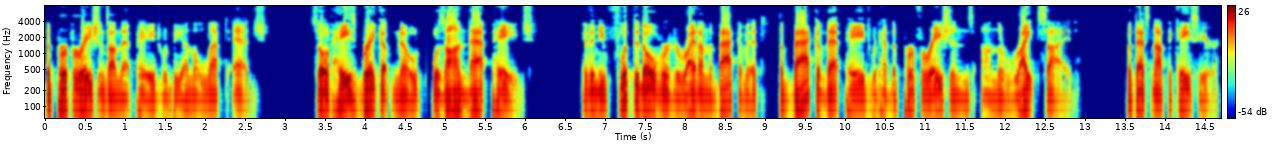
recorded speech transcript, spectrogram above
The perforations on that page would be on the left edge. So if Hae's breakup note was on that page, and then you flipped it over to write on the back of it, the back of that page would have the perforations on the right side. But that's not the case here.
